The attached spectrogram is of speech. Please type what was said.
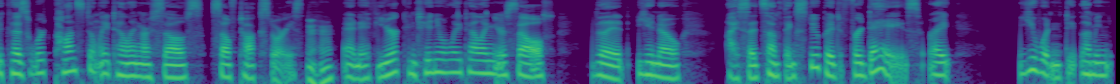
because we're constantly telling ourselves self-talk stories. hmm And if you're continually telling yourself that, you know, I said something stupid for days, right? You wouldn't do, I mean,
